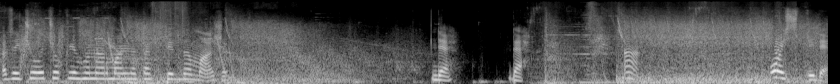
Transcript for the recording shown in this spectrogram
А цей чувачок його нормально так піддамажив. Де? Де? А. Ось ти де.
